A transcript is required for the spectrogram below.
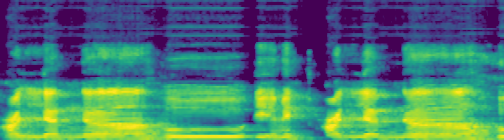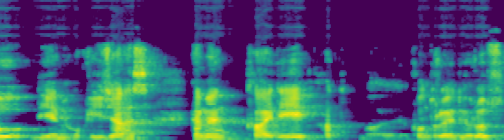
allemnahu diye mi, allemnahu diye mi okuyacağız? Hemen kaideyi kontrol ediyoruz.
